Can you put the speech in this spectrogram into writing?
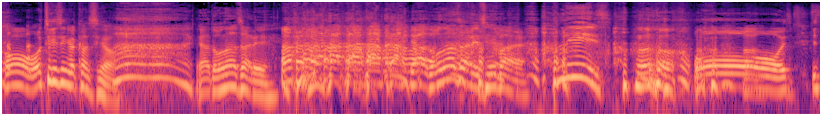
어, 어떻게 생각하세요? 야, 너나 잘해. 야, 너나 잘해, 제발. please. 어, 이-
